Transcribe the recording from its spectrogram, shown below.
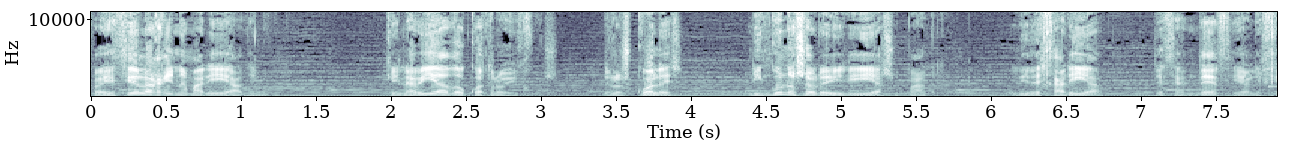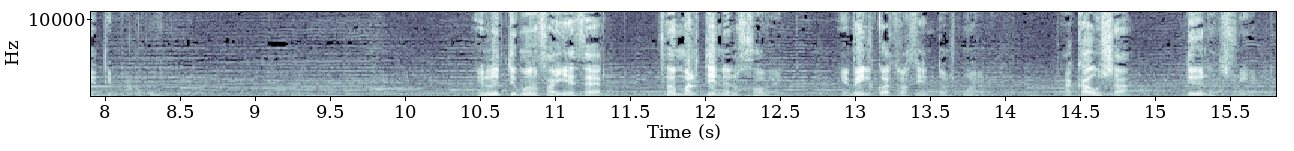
falleció la reina María de Luna, quien le había dado cuatro hijos, de los cuales ninguno sobreviviría a su padre, ni dejaría descendencia legítima alguna. El último en fallecer fue Martín el Joven, en 1409, a causa de unas fiebres.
